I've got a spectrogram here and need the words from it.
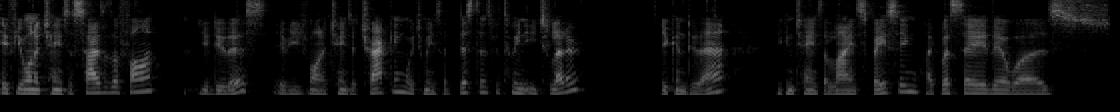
If you want to change the size of the font you do this. If you want to change the tracking, which means the distance between each letter, you can do that. You can change the line spacing. Like let's say there was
